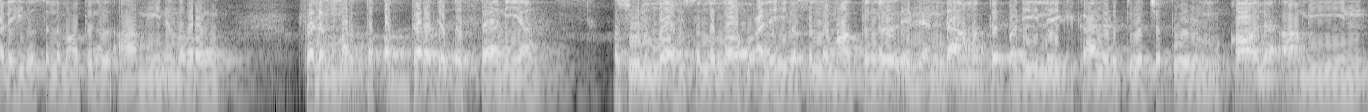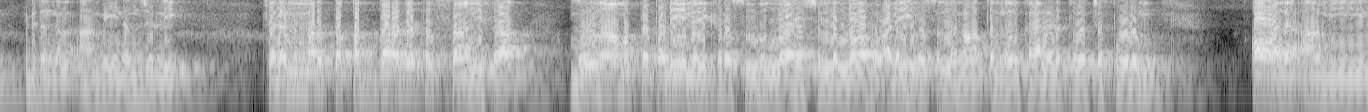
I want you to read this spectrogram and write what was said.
അലഹി വസല്ലമ തങ്ങൾ ആമീൻ എന്ന് പറഞ്ഞു. വസല്ലമ തങ്ങൾ രണ്ടാമത്തെ പടിയിലേക്ക് കാലെടുത്ത് വെച്ചപ്പോഴും കാല ആമീൻ. ആമീൻ എന്ന് ചൊല്ലി. മൂന്നാമത്തെ പടിയിലേക്ക് റസൂലുള്ളാഹി സ്വല്ലല്ലാഹു അലൈഹി വസല്ലമ തങ്ങൾ കാലെടുത്തു വെച്ചപ്പോഴും ഖാല ആമീൻ.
